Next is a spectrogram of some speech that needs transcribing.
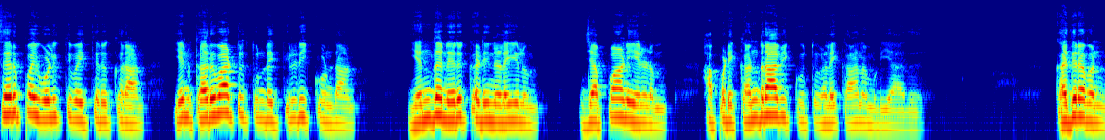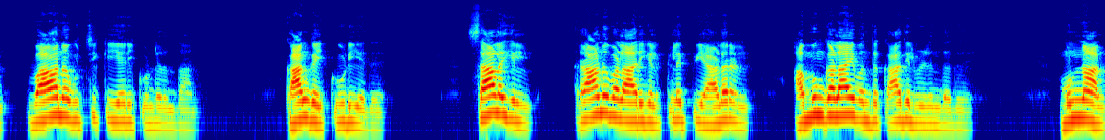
செருப்பை ஒழித்து வைத்திருக்கிறான். என் கருவாட்டு துண்டை திருடி கொண்டான். எந்த நெருக்கடி நிலையிலும் ஜப்பானியரிடம் அப்படி கன்றாவி கூத்துகளை காண முடியாது. கதிரவன் வான உச்சிக்கு ஏறிக்கொண்டிருந்தான் காங்கை கூடியது. சாலையில் இராணுவ லாரிகள் கிளப்பிய அலறல் அமுங்களாய் வந்து காதில் விழுந்தது. முன்னால்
